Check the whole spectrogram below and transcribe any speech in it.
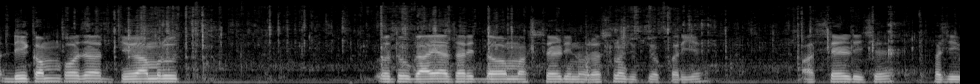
ડીકમ્પોઝર જીવામૃત વધુ ગાય આધારિત દવામાં શેરડીનો રસનો જ ઉપયોગ કરીએ. આ શેરડી છે, હજી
